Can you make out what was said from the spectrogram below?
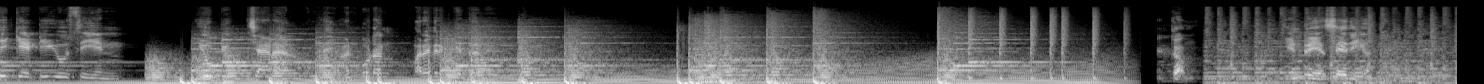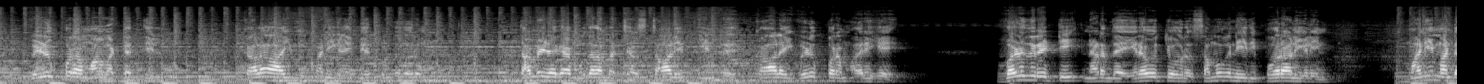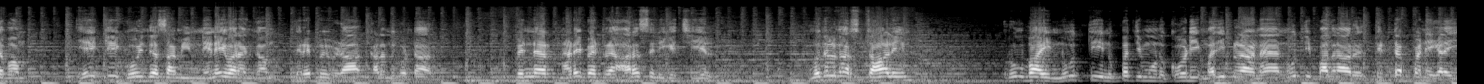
Decay YouTube channel உங்களை அன்புடன் வரவேற்கின்றது. வணக்கம். இன்றைய செய்திகள். விழுப்புரம் மாவட்டத்தில் கள ஆய்வு பணிகளை மேற்கொண்டு வரும் தமிழக முதலமைச்சர் ஸ்டாலின் இன்று காலை விழுப்புரம் அருகே வழுதுரெட்டி நடந்த இருபத்தி ஓரு சமூக நீதி போராளிகளின் மணிமண்டபம் ஏ கே கோவிந்தசாமியின் நினைவரங்கம் திறப்பு விழா கலந்து கொண்டார். பின்னர் நடைபெற்ற அரசு நிகழ்ச்சியில் முதல்வர் ஸ்டாலின் ரூபாய் நூத்தி முப்பத்தி மூணு கோடி மதிப்பிலான நூத்தி பதினாறு திட்டப்பணிகளை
